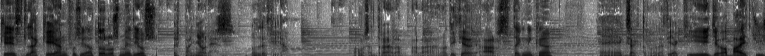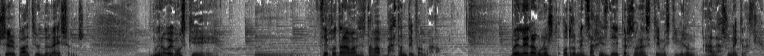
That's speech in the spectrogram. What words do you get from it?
que es la que han fusilado todos los medios españoles, nos decía. Vamos a entrar a la, a la noticia de Ars Technica. Eh, exacto, decía aquí Gigabyte User Patreon Donations. Bueno, vemos que mm, CJ Navas estaba bastante informado. Voy a leer algunos otros mensajes de personas que me escribieron a la Sunecracia.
